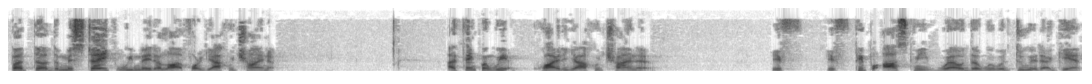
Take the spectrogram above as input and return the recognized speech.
But uh, the mistake we made a lot for Yahoo China. I think when we acquired Yahoo China, if if people ask me whether we will do it again,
